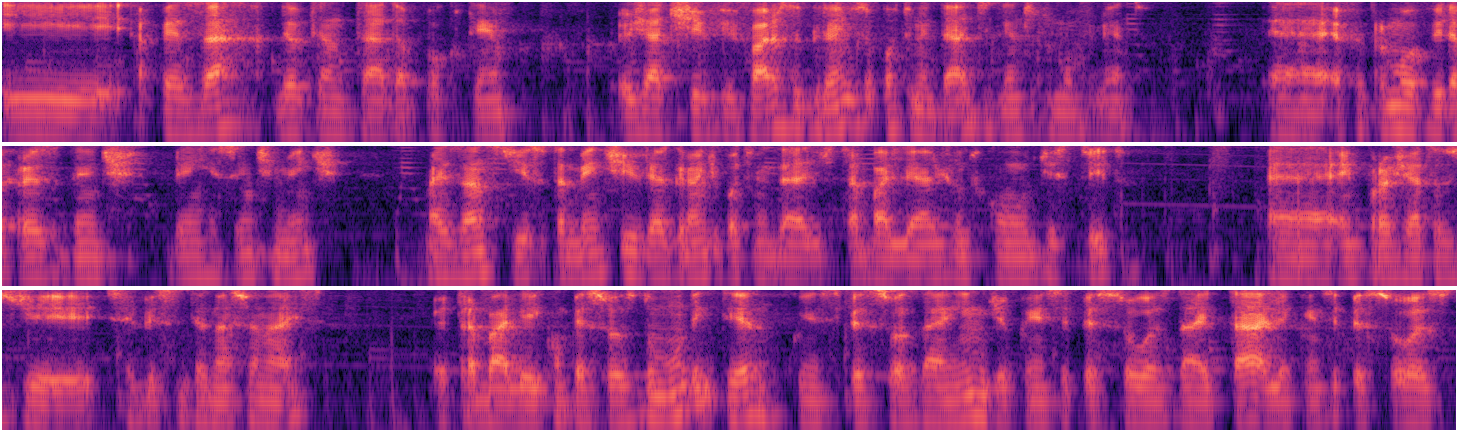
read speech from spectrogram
e apesar de eu ter entrado há pouco tempo, eu já tive várias grandes oportunidades dentro do movimento. É, eu fui promovido a presidente bem recentemente, mas antes disso também tive a grande oportunidade de trabalhar junto com o distrito é, em projetos de serviços internacionais. Eu trabalhei com pessoas do mundo inteiro, conheci pessoas da Índia, conheci pessoas da Itália, conheci pessoas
